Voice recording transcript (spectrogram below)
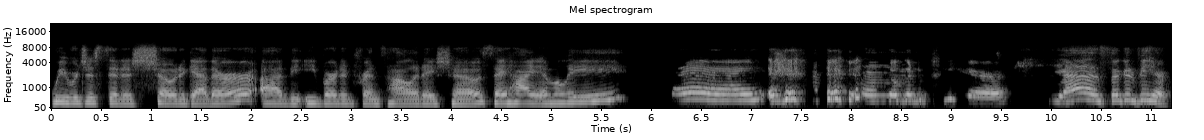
we were just at a show together, uh, the eBird and Friends holiday show. Say hi, Emilee. Hey, so good to be here. Yes, so good to be here.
